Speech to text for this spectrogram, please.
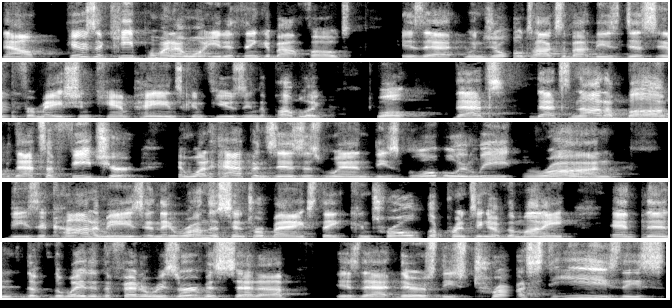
Now, here's a key point I want you to think about, folks: is that when Joel talks about these disinformation campaigns confusing the public, well, that's that's not a bug. That's a feature. And what happens is, is when these global elite run these economies and they run the central banks, they control the printing of the money. And then the, the way that the Federal Reserve is set up is that there's these trustees, these,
